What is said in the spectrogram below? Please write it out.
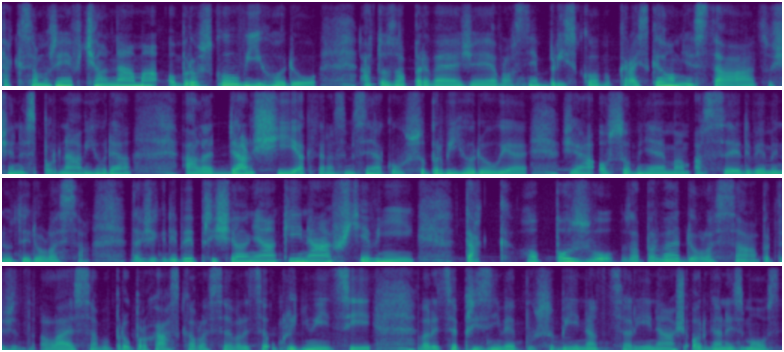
Tak samozřejmě Včelná má obrovskou výhodu a to za prvé, že je vlastně blízko krajského města, což je nesporná výhoda, ale další, a která si myslím nějakou super výhodou je, že já osobně mám asi dvě minuty do lesa. Takže kdyby přišel nějaký návštěvník, tak ho pozvu za prvé do lesa, protože les a opravdu procházka v lese je velice uklidňující, velice příznivě působí na celý náš organismus.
